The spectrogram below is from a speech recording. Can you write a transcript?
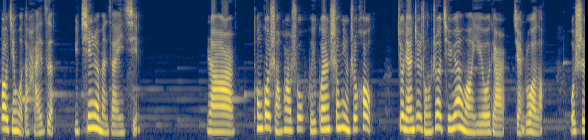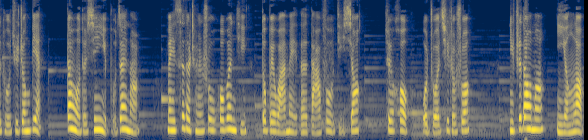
抱紧我的孩子，与亲人们在一起。然而。通过闪化书回观生命之后，就连这种热切愿望也有点减弱了。我试图去争辩，但我的心已不在那儿。每次的陈述或问题都被完美的答复抵消。最后，我浊气着说：“你知道吗？你赢了，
